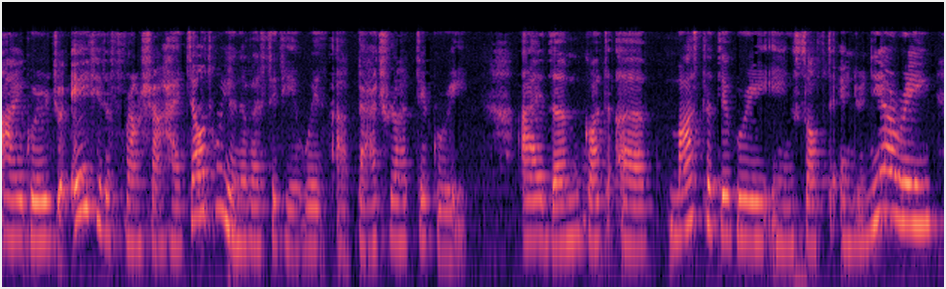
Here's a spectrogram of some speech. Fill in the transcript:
I graduated from Shanghai Jiao Tong University with a bachelor degree. I then got a master degree in software engineering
